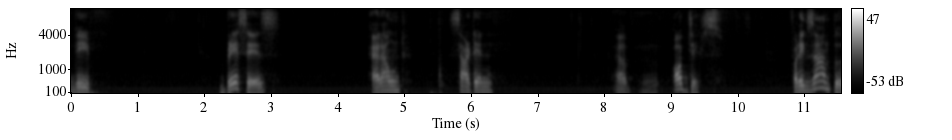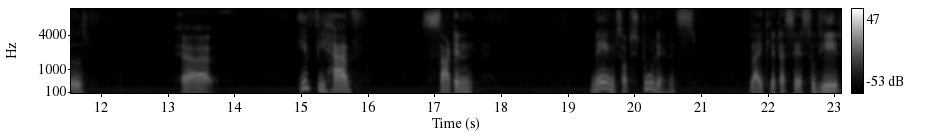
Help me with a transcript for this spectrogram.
the braces around certain uh, objects. For example, uh, if we have certain names of students like let us say Sudhir,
